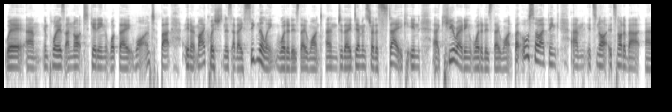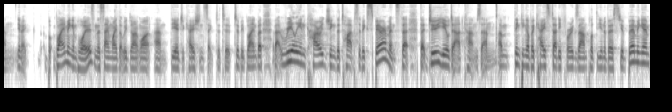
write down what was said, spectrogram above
where um, employers are not getting what they want. But, you know, my question is, are they signaling what it is they want? And do they demonstrate a stake in uh, curating what it is they want? But also, I think um, it's not, it's not about, um, you know, blaming employers in the same way that we don't want um, the education sector to, to be blamed, but about really encouraging the types of experiments that, that do yield outcomes. Um, I'm thinking of a case study, for example, at the University of Birmingham,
